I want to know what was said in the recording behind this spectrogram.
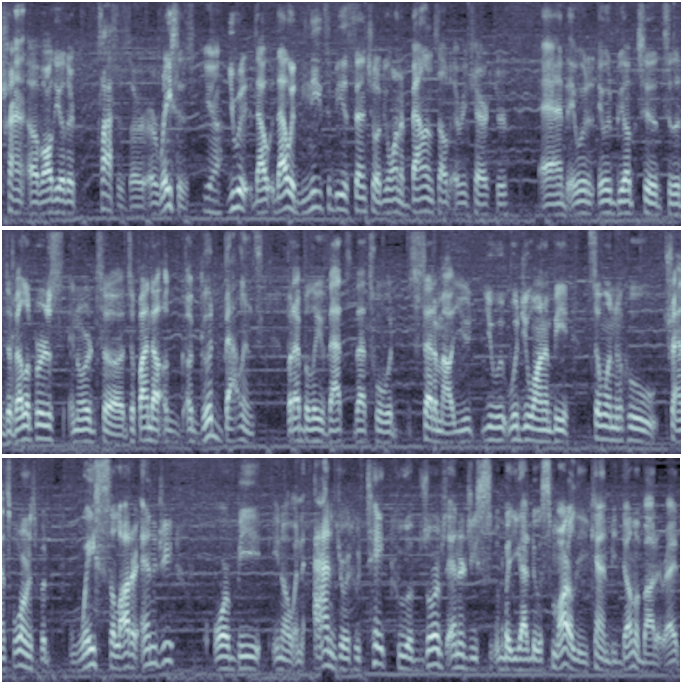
tran of all the other classes or, or races. Yeah. You would that that would need to be essential if you want to balance out every character, and it would it would be up to, to the developers in order to, to find out a, a good balance. But I believe that's that's what would set them out. You you would- would you want to be someone who transforms but wastes a lot of energy, or be you know an android who take who absorbs energy, but you got to do it smartly. You can't be dumb about it, right?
